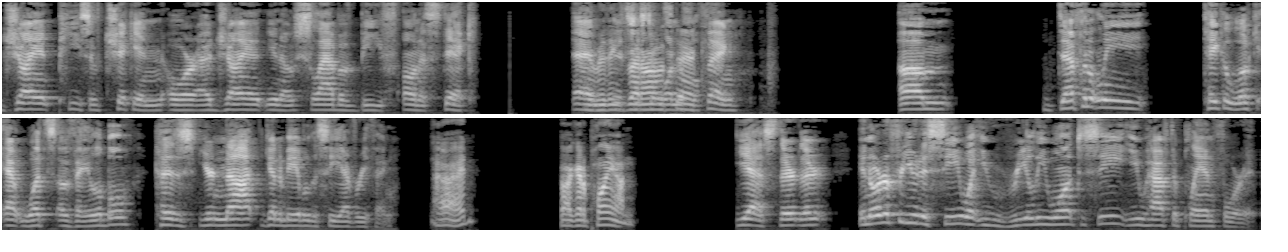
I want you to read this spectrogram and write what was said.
giant piece of chicken or a giant you know slab of beef on a stick and Everything's it's better just a a wonderful stick. thing um definitely take a look at what's available because you're not going to be able to see everything All right. So I got a plan. yes they're they're in order for you to see what you really want to see you have to plan for it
